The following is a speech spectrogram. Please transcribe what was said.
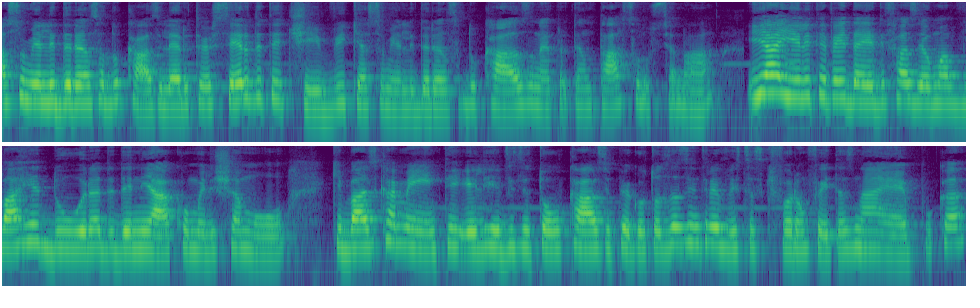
assumir a liderança do caso. Ele era o terceiro detetive que assumia a liderança do caso, né, para tentar solucionar. E aí ele teve a ideia de fazer uma varredura de DNA, como ele chamou, que basicamente ele revisitou o caso e pegou todas as entrevistas que foram feitas na época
